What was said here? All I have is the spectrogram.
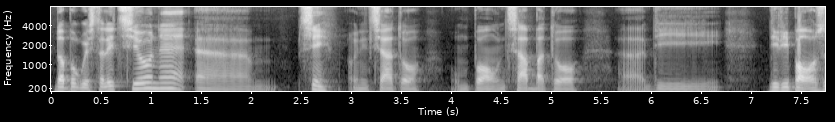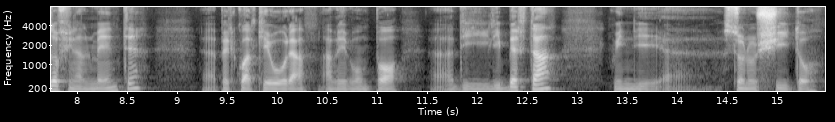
Dopo questa lezione, eh, sì, ho iniziato un po' un sabato eh, di, di, riposo finalmente, eh, per qualche ora avevo un po' eh, di libertà, quindi eh, sono uscito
